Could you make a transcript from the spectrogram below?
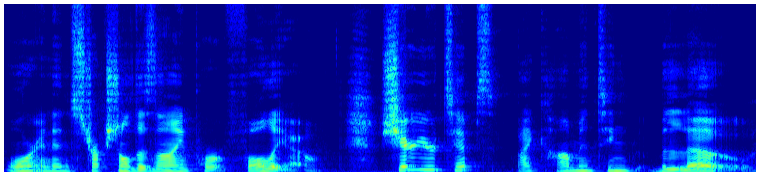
or an instructional design portfolio? Share your tips by commenting below.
